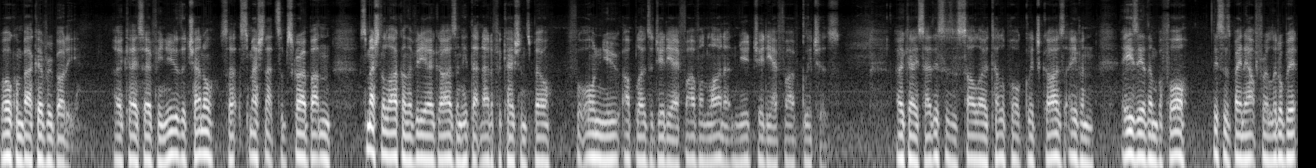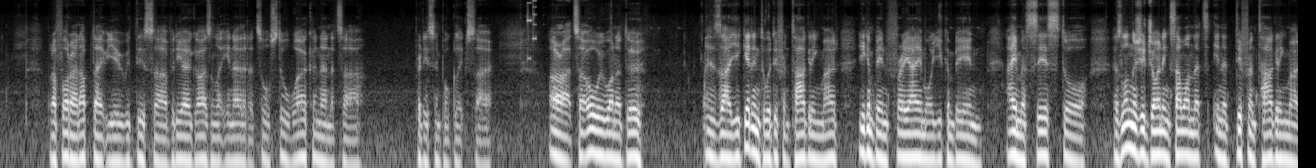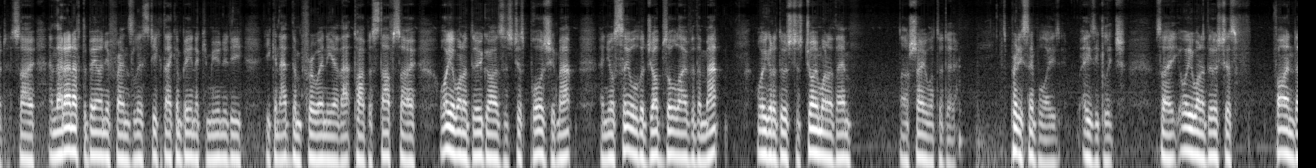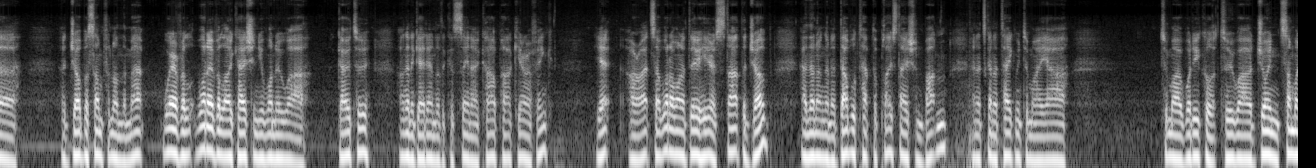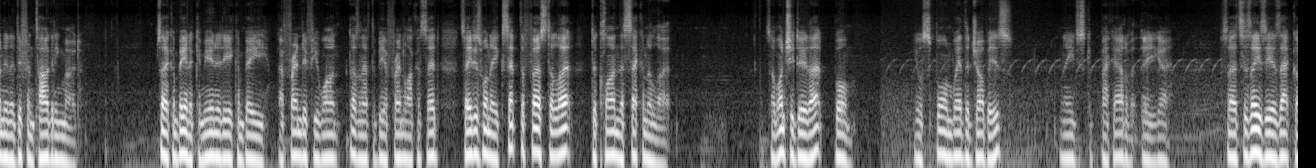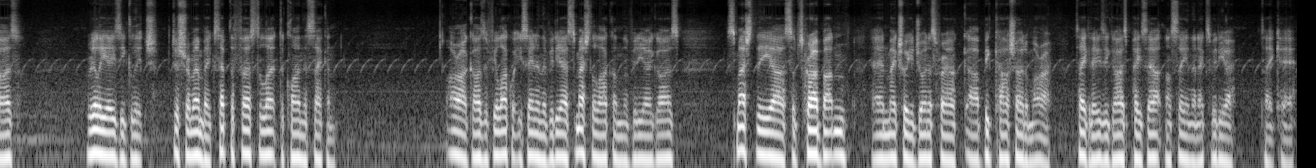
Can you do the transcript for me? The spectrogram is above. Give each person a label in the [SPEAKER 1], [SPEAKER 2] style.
[SPEAKER 1] welcome back everybody. Okay, so if you're new to the channel, so smash that subscribe button, smash the like on the video guys and hit that notifications bell for all new uploads of GTA 5 online and new GTA 5 glitches. Okay, so this is a solo teleport glitch guys, even easier than before. This has been out for a little bit, but I thought I'd update you with this uh, video guys and let you know that it's all still working and it's a pretty simple glitch. So, alright, so all we want to do is uh, you get into a different targeting mode. You can be in free aim or you can be in aim assist or as long as you're joining someone that's in a different targeting mode. So and they don't have to be on your friends list. You, they can be in a community. You can add them through any of that type of stuff. So all you want to do guys is just pause your map and you'll see all the jobs all over the map. All you got to do is just join one of them. I'll show you what to do. It's pretty simple, easy, easy glitch. So all you want to do is just find a a job or something on the map, wherever, whatever location you want to uh, go to. I'm going to go down to the casino car park here, I think. Yeah, alright, so what I want to do here is start the job, and then I'm going to double tap the PlayStation button, and it's going to take me to my, uh, to my, what do you call it, to uh, join someone in a different targeting mode. So it can be in a community, it can be a friend if you want, doesn't have to be a friend like I said. So you just want to accept the first alert, decline the second alert. So once you do that, boom, you'll spawn where the job is, and then you just get back out of it. There you go. So it's as easy as that, guys. Really easy glitch. Just remember, accept the first alert, decline the second. Alright guys, if you like what you've seen in the video, smash the like on the video guys. Smash the uh, subscribe button and make sure you join us for our uh, big car show tomorrow. Take it easy guys, peace out, and I'll see you in the next video. Take care.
